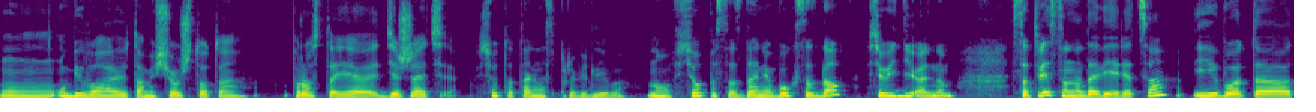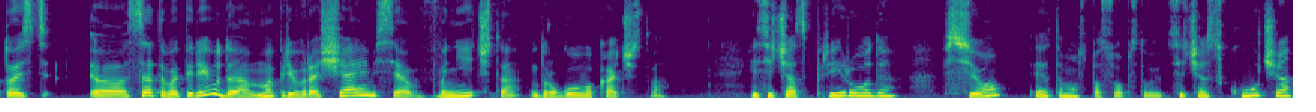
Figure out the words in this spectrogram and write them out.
убиваю, там еще что-то. Просто держать все тотально справедливо. Ну, все по созданию Бог создал, все идеальным. Соответственно, довериться. И вот, э, то есть э, с этого периода мы превращаемся в нечто другого качества. И сейчас природа, все этому способствует. Сейчас куча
